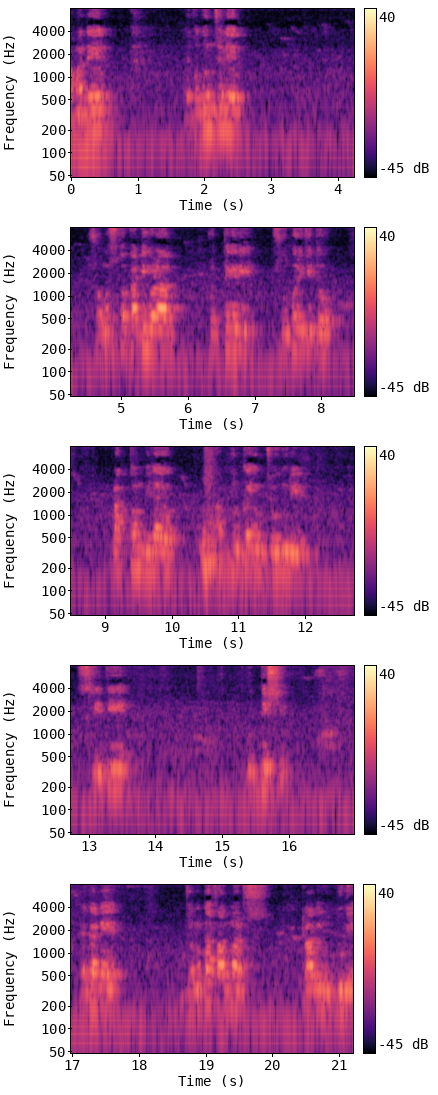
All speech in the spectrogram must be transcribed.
আমাদের এতদ অঞ্চলের সমস্ত কাটিগড়ার প্রত্যেকেরই সুপরিচিত প্রাক্তন বিধায়ক আব্দুল কাইম চৌধুরীর স্মৃতির উদ্দেশ্যে এখানে জনতা ফার্মার্স ক্লাবের উদ্যোগে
